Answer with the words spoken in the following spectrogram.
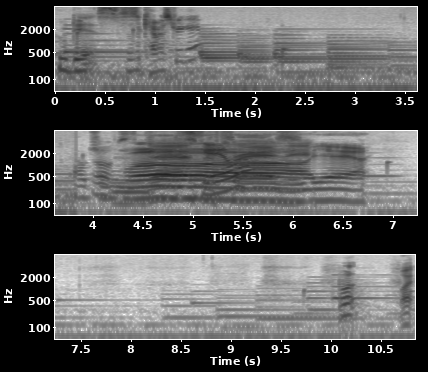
Who dis? Is this a chemistry game? Oh, Oh. Whoa. Scale? Oh, yeah. What? What?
